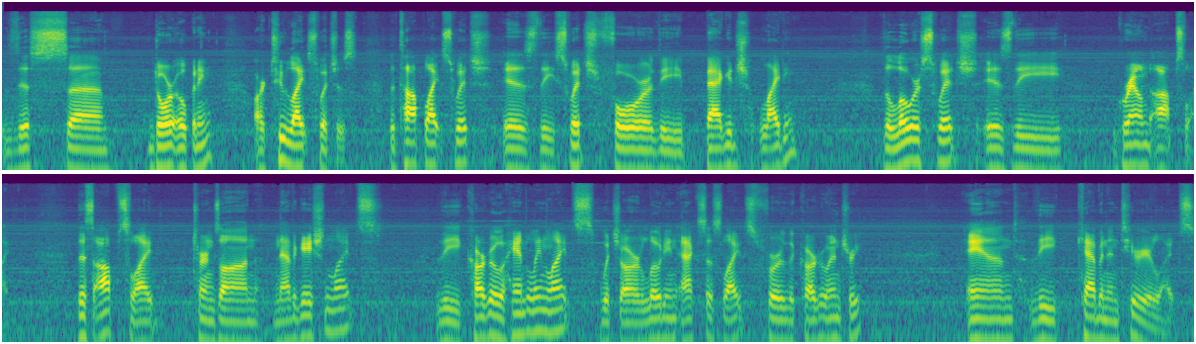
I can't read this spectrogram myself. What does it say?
this uh, door opening are two light switches. The top light switch is the switch for the baggage lighting. The lower switch is the ground ops light. This ops light turns on navigation lights, the cargo handling lights, which are loading access lights for the cargo entry, and the cabin interior lights.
